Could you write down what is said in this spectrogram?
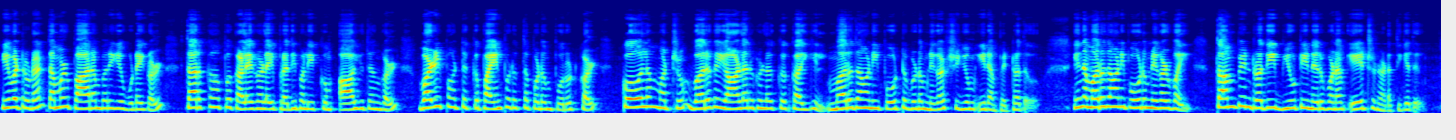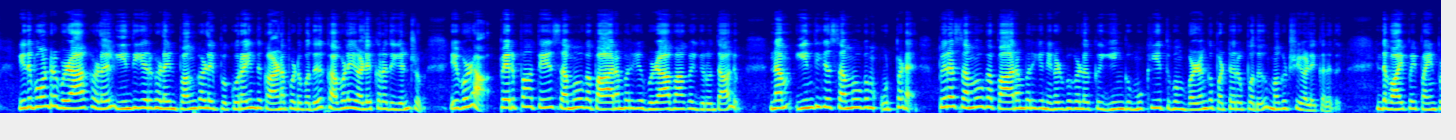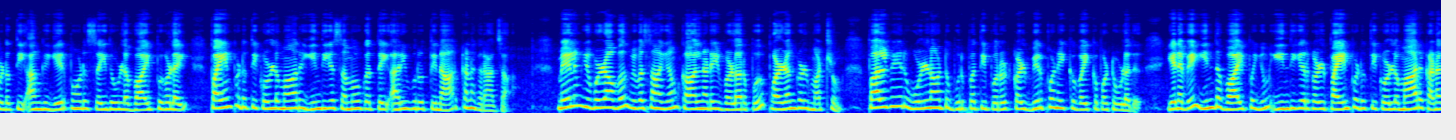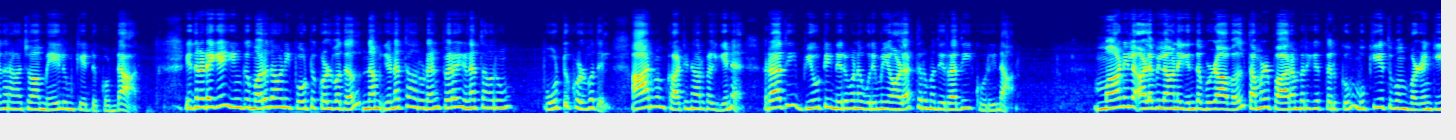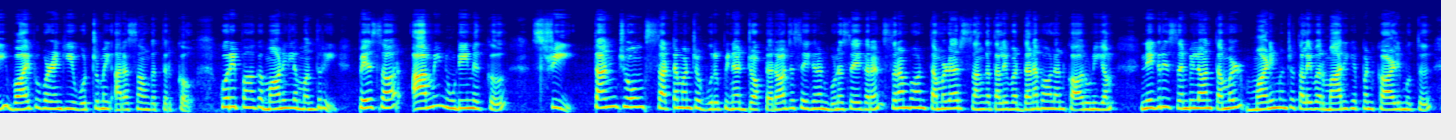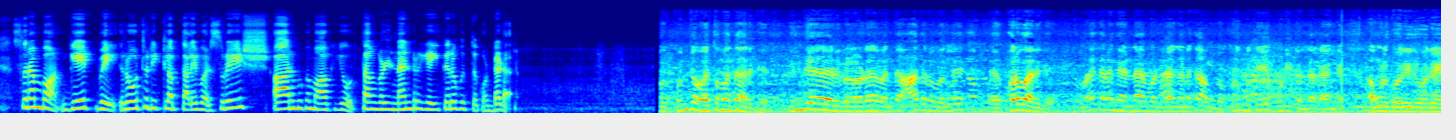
இவற்றுடன் தமிழ் பாரம்பரிய உடைகள் தற்காப்பு கலைகளை பிரதிபலிக்கும் ஆயுதங்கள் வழிபாட்டுக்கு பயன்படுத்தப்படும் பொருட்கள் கோலம் மற்றும் வருகையாளர்களுக்கு கையில் மருதாணி போட்டுவிடும் நிகழ்ச்சியும் இடம்பெற்றது. இந்த மருதாணி போடும் நிகழ்வை தம்பின் ரதி பியூட்டி நிறுவனம் ஏற்று நடத்தியது. இதுபோன்ற விழாக்களில் இந்தியர்களின் பங்களிப்பு குறைந்து காணப்படுவது கவலை அளிக்கிறது என்றும் இவ்விழா பெர்பாத்தே சமூக பாரம்பரிய விழாவாக இருந்தாலும் நம் இந்திய சமூகம் உட்பட பிற சமூக பாரம்பரிய நிகழ்வுகளுக்கு இங்கு முக்கியத்துவம் வழங்கப்பட்டிருப்பது மகிழ்ச்சி அளிக்கிறது. இந்த வாய்ப்பை பயன்படுத்தி அங்கு ஏற்பாடு செய்துள்ள வாய்ப்புகளை பயன்படுத்திக் கொள்ளுமாறு இந்திய சமூகத்தை அறிவுறுத்தினார் கனகராஜா. மேலும் இவ்விழாவில் விவசாயம் கால்நடை வளர்ப்பு பழங்கள் மற்றும் பல்வேறு உள்நாட்டு உற்பத்தி பொருட்கள் விற்பனைக்கு வைக்கப்பட்டுள்ளது. எனவே இந்த வாய்ப்பையும் இந்தியர்கள் பயன்படுத்திக் கொள்ளுமாறு கனகராஜா மேலும் கேட்டுக்கொண்டார் இதனிடையே இங்கு மருதாணி போட்டுக்கொள்வதால் நம் இனத்தாருடன் பிற இனத்தாரும் போட்டுக்கொள்வதில் ஆர்வம் காட்டினார்கள் என ரதி பியூட்டி நிறுவன உரிமையாளர் திருமதி ரதி கூறினார். மாநில அளவிலான இந்த விழாவில் தமிழ் பாரம்பரியத்திற்கும் முக்கியத்துவம் வழங்கி வாய்ப்பு வழங்கிய ஒற்றுமை அரசாங்கத்திற்கு குறிப்பாக மாநில மந்திரி பேசார் அமினுடீனுக்கு ஸ்ரீ தஞ்சோங் சட்டமன்ற உறுப்பினர் டாக்டர் ராஜசேகரன் குணசேகரன் சிரம்பான் தமிழர் சங்க தலைவர் தனபாலன் காருணியம் நெகிரி செம்பிலான் தமிழ் மணிமன்ற தலைவர் Mariappan Kalimuthu Seremban gateway rotary club தலைவர் சுரேஷ் ஆறுமுகம் ஆகியோர் தங்கள் நன்றியை தெரிவித்துக் கொண்டனர். கொஞ்சம் வருத்தமாக தான் இருக்குது இந்தியர்களோட வந்து ஆதரவு வந்து குறைவாக இருக்குது மலைக்காரங்க என்ன பண்ணுறாங்கன்னாக்கா அவங்க குடும்பத்தையே கூட்டிகிட்டு வந்துடுறாங்க. அவங்களுக்கு ஒரு இது ஒரு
